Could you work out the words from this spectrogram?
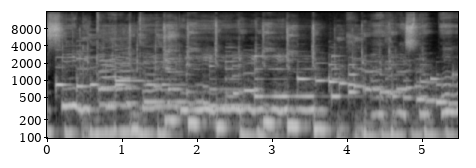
Podcast του Βασίλη Κατερή.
